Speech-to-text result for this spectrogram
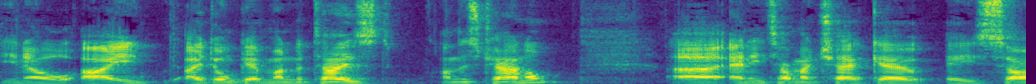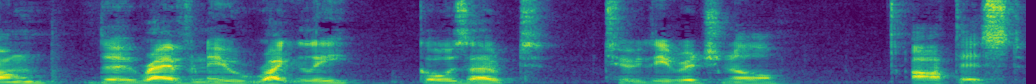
you know I I don't get monetized on this channel. Uh, anytime I check out a song, the revenue rightly goes out to the original artist,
